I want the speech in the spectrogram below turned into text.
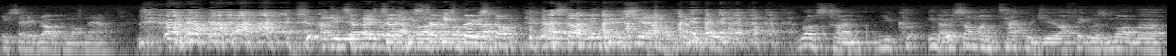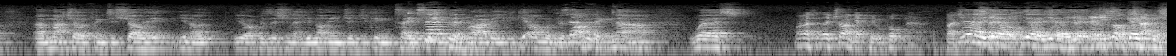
he said he'd rather come off now. I And he took, he took, he took his boots off and started walking in the shower. Rob's time, you could, you know, someone tackled you, I think it was more of a, a macho thing to show it, you know, your opposition that you're not injured, you can take it, Exactly. you can ride it, you can get on with it. But I think now, where's Well, they, they try and get people booked now. Yeah, basically. yeah, Set off. yeah, yeah, yeah. Any There's a lot sort of tackle now.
